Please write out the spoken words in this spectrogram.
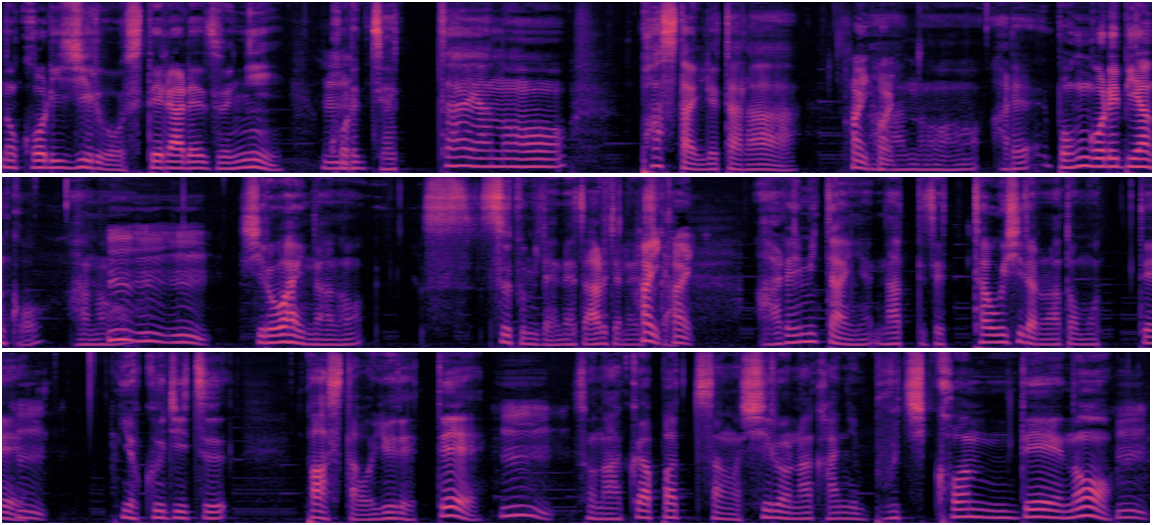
残り汁を捨てられずに、うんこれ絶対あのパスタ入れたら、はいはい。あのあれボンゴレビアンコ？あの、うんうん白ワインのあのススープみたいなやつあるじゃなうん。いですか、はいはい。あれみたいになって絶対美味しいだろうなと思って、うん。翌日パスタを茹でてうん。そのアクアパッツァの汁の中にぶち込んでのうん。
